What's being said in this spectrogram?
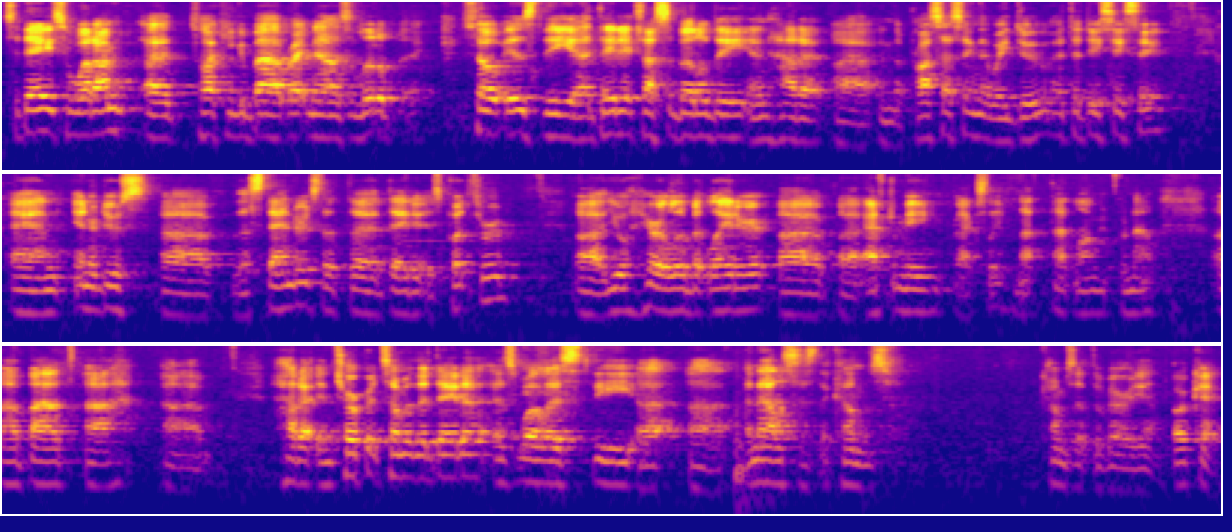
Today, so what I'm uh, talking about right now is a little bit, so is the uh, data accessibility and how to, uh, and the processing that we do at the DCC, and introduce uh, the standards that the data is put through. Uh, you'll hear a little bit later, uh, after me, actually, not that long from now, about how to interpret some of the data as well as the analysis that comes comes at the very end. Okay,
